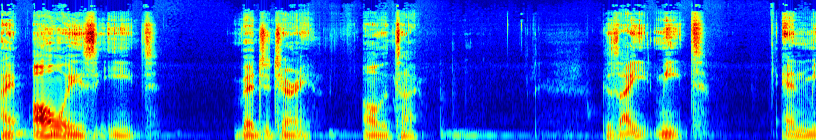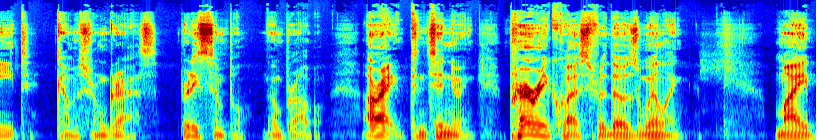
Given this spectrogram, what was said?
I always eat vegetarian all the time because I eat meat and meat comes from grass. Pretty simple, no problem. All right, continuing. Prayer requests for those willing. My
